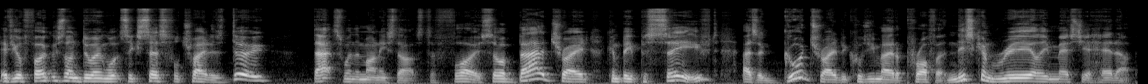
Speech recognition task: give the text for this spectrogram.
If you're focused on doing what successful traders do, that's when the money starts to flow. So a bad trade can be perceived as a good trade because you made a profit. And this can really mess your head up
